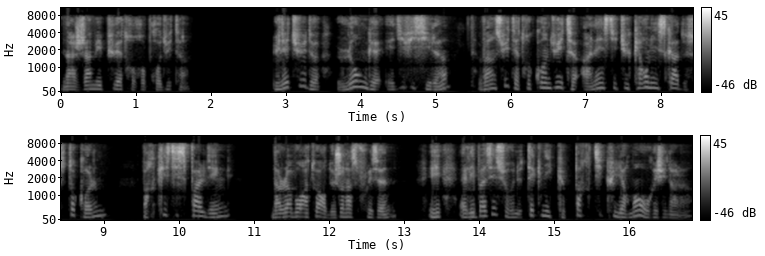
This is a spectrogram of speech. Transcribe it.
n'a jamais pu être reproduite. Une étude longue et difficile va ensuite être conduite à l'Institut Karolinska de Stockholm par Christy Spalding dans le laboratoire de Jonas Friesen et elle est basée sur une technique particulièrement originale.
